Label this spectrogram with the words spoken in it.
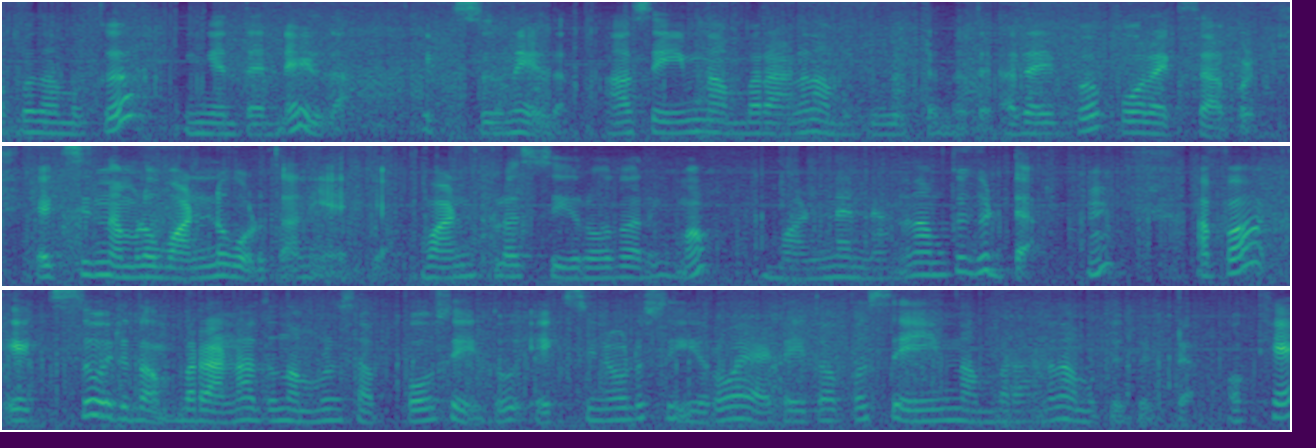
അപ്പോൾ നമുക്ക് ഇങ്ങനെ തന്നെ എഴുതാം. എക്സ് എന്ന് എഴുതാം. ആ സെയിം നമ്പറാണ് നമുക്ക് കിട്ടുന്നത്. അതായത് ഇപ്പോൾ ഫോർ എക്സാമ്പിൾ എക്സിന് നമ്മൾ വണ്ണ് കൊടുക്കാമെന്ന് വിചാരിക്കാം. വൺ പ്ലസ് സീറോ എന്ന് പറയുമ്പോൾ വൺ തന്നെയാണ് നമുക്ക് കിട്ടുക. അപ്പോൾ എക്സ് ഒരു നമ്പറാണ് അത് നമ്മൾ സപ്പോസ് ചെയ്തു. എക്സിനോട് സീറോ ആഡ് ചെയ്തു. അപ്പോൾ സെയിം നമ്പറാണ് നമുക്ക് കിട്ടുക. ഓക്കെ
